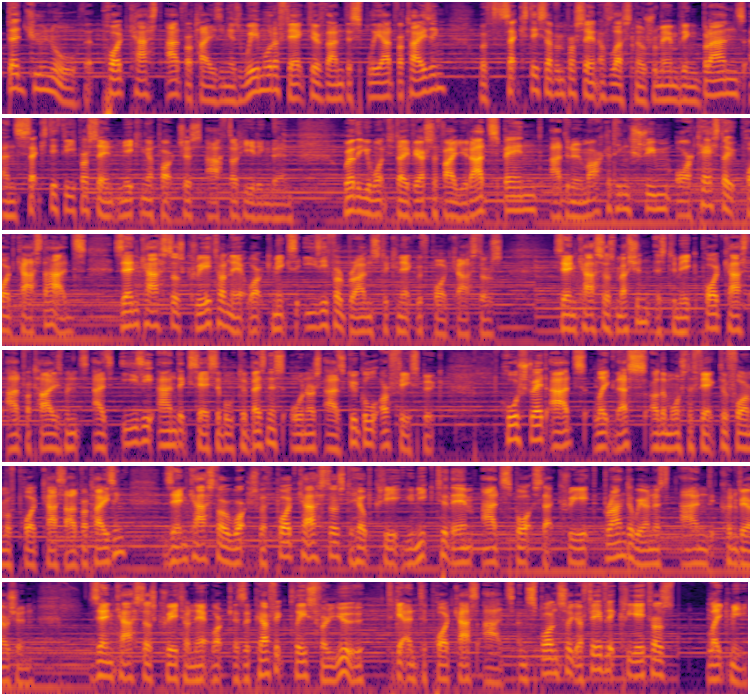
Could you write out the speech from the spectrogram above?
Did you know that podcast advertising is way more effective than display advertising, with 67% of listeners remembering brands and 63% making a purchase after hearing them? Whether you want to diversify your ad spend, add a new marketing stream, or test out podcast ads, Zencastr's Creator Network makes it easy for brands to connect with podcasters. Zencastr's mission is to make podcast advertisements as easy and accessible to business owners as Google or Facebook. Host read ads like this are the most effective form of podcast advertising. Zencastr works with podcasters to help create unique to them ad spots that create brand awareness and conversion. Zencastr's Creator Network is the perfect place for you to get into podcast ads and sponsor your favourite creators like me.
